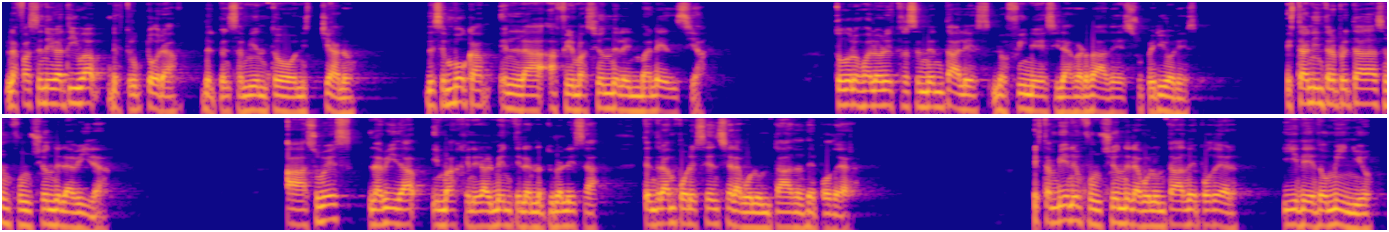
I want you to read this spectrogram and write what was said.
La fase negativa, destructora del pensamiento nietzscheano, desemboca en la afirmación de la inmanencia. Todos los valores trascendentales, los fines y las verdades superiores están interpretadas en función de la vida. A su vez, la vida, y más generalmente la naturaleza, tendrán por esencia la voluntad de poder. Es también en función de la voluntad de poder y de dominio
